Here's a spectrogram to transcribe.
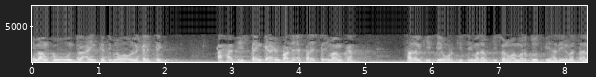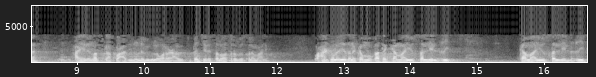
Imaamku wuu un ducayn kadibna waa un la kala tegi. Axaadiistan gaadhin baa dhici karaysa imaamka. Hadalkiisi iyo warkiisi iyo madhabkiisuna waa marduud fi hadihi lmasala maxaa yeele naskaa ku cad inuu nebigu laba ragcadood tukan jiray salawatu rabbi waslamu caleyh waxaa kaloo iyadana ka muuqata kamaa yusalli alciid. Kamaa yusalli alciid.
